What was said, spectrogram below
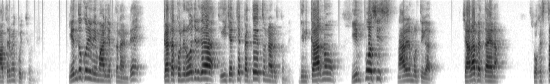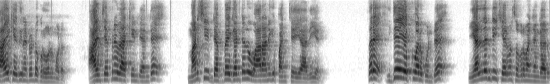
మాత్రమే కూర్చోండి. ఎందుకు నేను ఈ మాట చెప్తున్నానంటే గత కొన్ని రోజులుగా ఈ చర్చ పెద్ద ఎత్తున నడుస్తుంది. దీనికి కారణం ఇన్ఫోసిస్ నారాయణమూర్తి గారు. చాలా పెద్ద ఆయన ఒక స్థాయికి ఎదిగినటువంటి ఒక రోల్ మోడల్. ఆయన చెప్పిన వ్యాఖ్య ఏంటి అంటే మనిషి డెబ్బై గంటలు వారానికి పనిచేయాలి అని. సరే ఇదే ఎక్కువ అనుకుంటే ఎల్ఎన్టీ చైర్మన్ సుబ్రహ్మణ్యం గారు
